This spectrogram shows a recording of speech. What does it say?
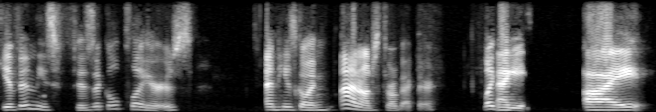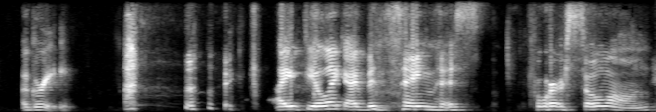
given these physical players and he's going, I don't know, just throw him back there. Like Maggie, I agree. like, I feel like I've been saying this for so long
